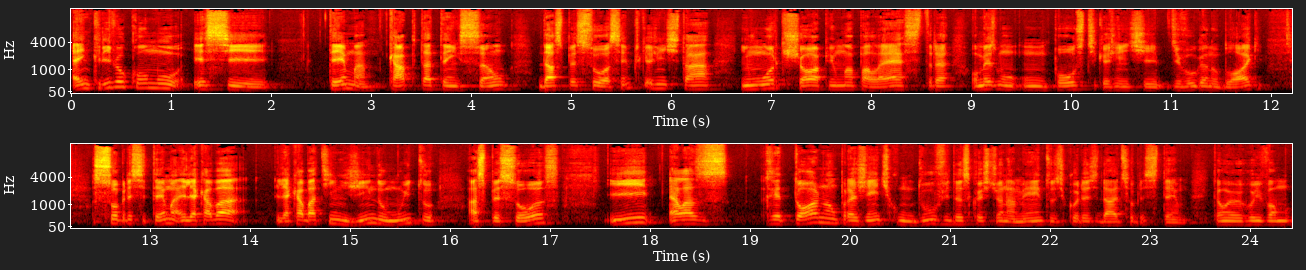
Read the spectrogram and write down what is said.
é incrível como esse tema capta a atenção das pessoas. Sempre que a gente está em um workshop, em uma palestra, ou mesmo um post que a gente divulga no blog sobre esse tema, ele acaba, ele acaba atingindo muito as pessoas e elas retornam para a gente com dúvidas, questionamentos e curiosidades sobre esse tema. Então eu e o Rui vamos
